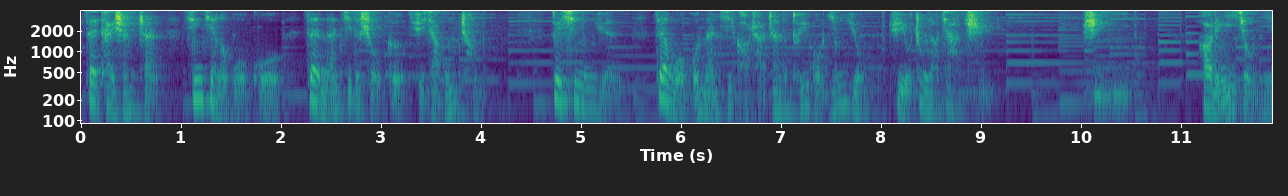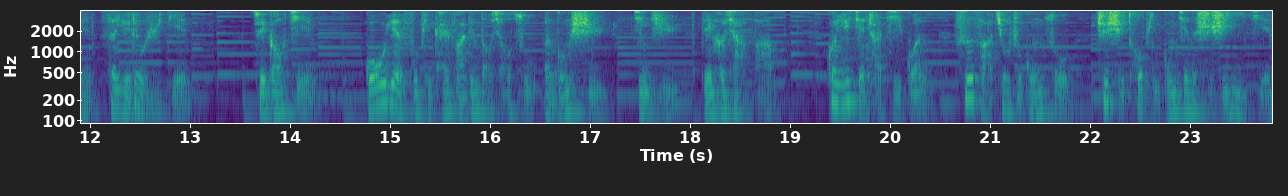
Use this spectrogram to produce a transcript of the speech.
在泰山站新建了我国在南极的首个雪下工程，对新能源在我国南极考察站的推广应用具有重要价值。十一，二零一九年三月六日电，最高检。国务院扶贫开发领导小组办公室近日联合下发关于检察机关司法救助工作支持脱贫攻坚的实施意见。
